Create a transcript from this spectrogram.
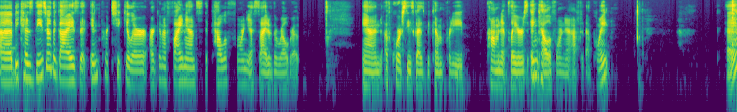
uh, because these are the guys that in particular are going to finance the California side of the railroad. And of course, these guys become pretty prominent players in California after that point. Okay.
